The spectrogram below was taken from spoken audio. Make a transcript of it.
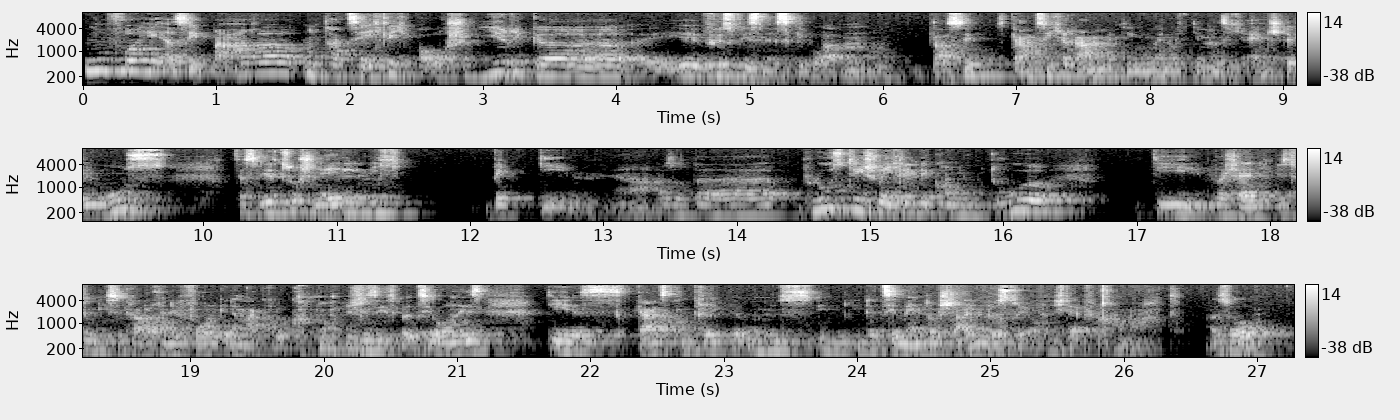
unvorhersehbarer und tatsächlich auch schwieriger äh, fürs Business geworden. Und das sind ganz sicher Rahmenbedingungen, auf die man sich einstellen muss. Das wird so schnell nicht weggehen. Ja, also da, plus die schwächelnde Konjunktur, die wahrscheinlich bis zu einem gewissen Grad auch eine Folge der makroökonomischen Situation ist, die es ganz konkret bei uns in, in der Zement- und Stahlindustrie auch nicht einfacher macht. Also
